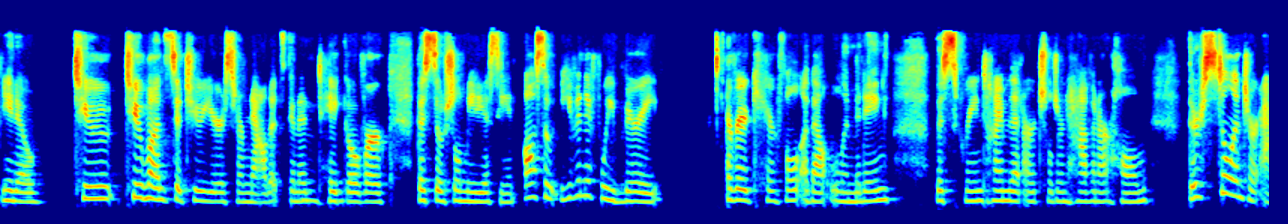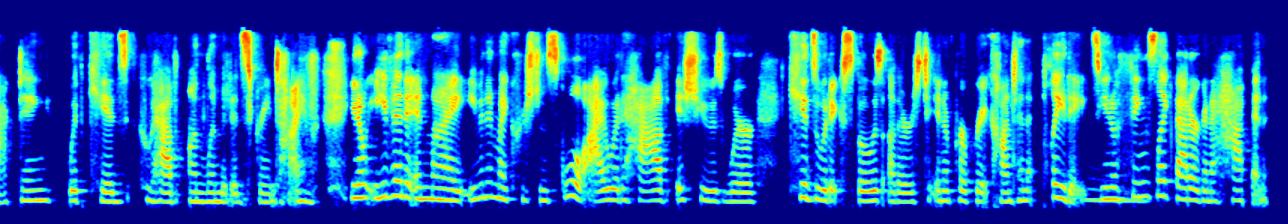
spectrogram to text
you know two two months to two years from now that's going to mm-hmm. take over the social media scene also even if we very are very careful about limiting the screen time that our children have in our home, they're still interacting with kids who have unlimited screen time. You know, even in my even in my Christian school, I would have issues where kids would expose others to inappropriate content at play dates. You know, mm. things like that are going to happen.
